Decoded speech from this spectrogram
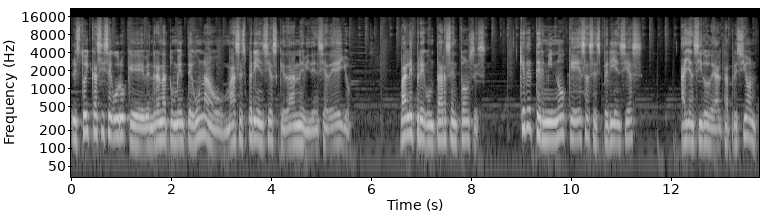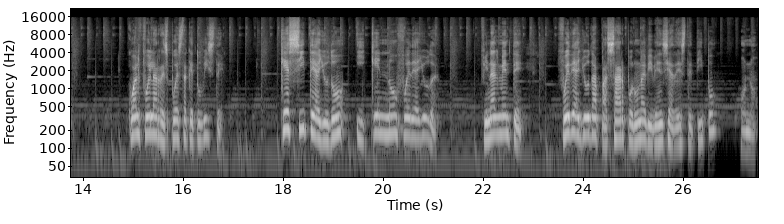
estoy casi seguro que vendrán a tu mente una o más experiencias que dan evidencia de ello. Vale preguntarse entonces, ¿qué determinó que esas experiencias hayan sido de alta presión? cuál fue la respuesta que tuviste. ¿Qué sí te ayudó y qué no fue de ayuda? Finalmente, ¿fue de ayuda pasar por una vivencia de este tipo o no?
